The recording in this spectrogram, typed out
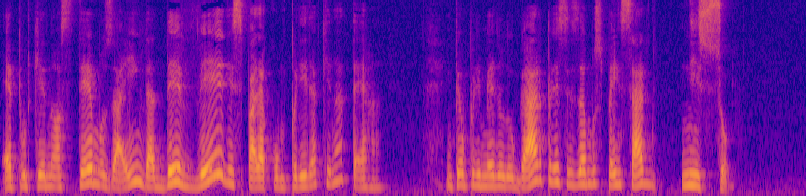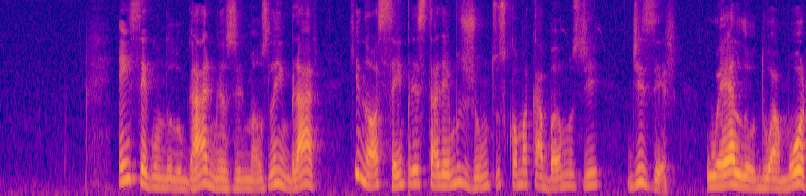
É porque nós temos ainda deveres para cumprir aqui na Terra. Então, em primeiro lugar, precisamos pensar nisso. Em segundo lugar, meus irmãos, lembrar que nós sempre estaremos juntos, como acabamos de dizer. O elo do amor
